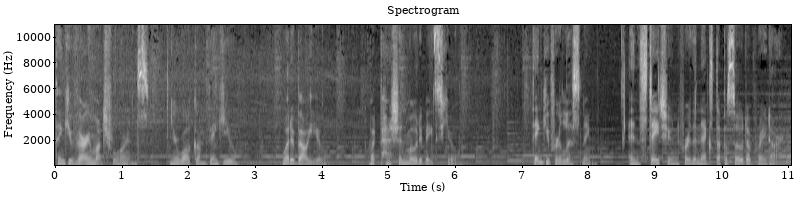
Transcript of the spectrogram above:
Thank you very much, Florence. You're welcome. Thank you. What about you? What passion motivates you? Thank you for listening, and stay tuned for the next episode of Radar.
